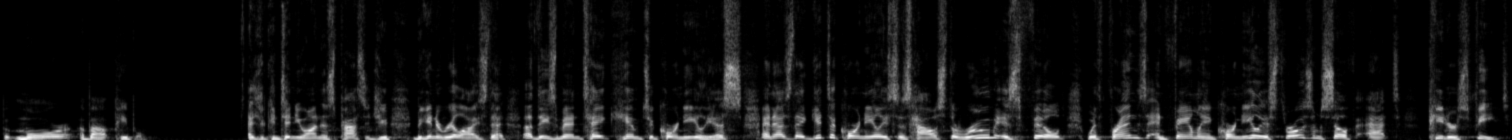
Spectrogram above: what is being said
but more about people. As you continue on this passage, you begin to realize that uh, these men take him to Cornelius. And as they get to Cornelius's house, the room is filled with friends and family, and Cornelius throws himself at Peter's feet.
